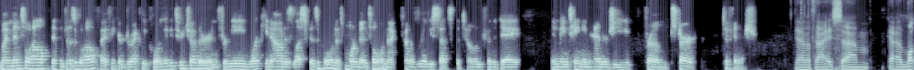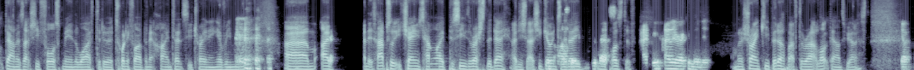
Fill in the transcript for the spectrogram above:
my mental health and physical health, I think, are directly correlated to each other. And for me, working out is less physical and it's more mental, and that kind of really sets the tone for the day and maintaining energy from start to finish. Yeah, I love that. It's um, uh, lockdown has actually forced me and the wife to do a 25 minute high intensity training every morning. um, I and it's absolutely changed how I perceive the rest of the day. I just actually go into awesome. the day the more positive. I highly recommend it. I'm going to try and keep it up after we're out lockdown. To be honest. Yep.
